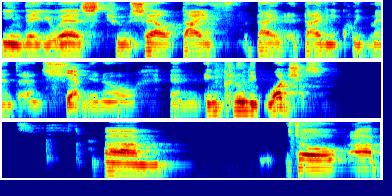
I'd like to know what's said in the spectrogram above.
in the U.S. to sell dive, dive diving equipment and yeah. you know, and including watches. Um, so uh,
